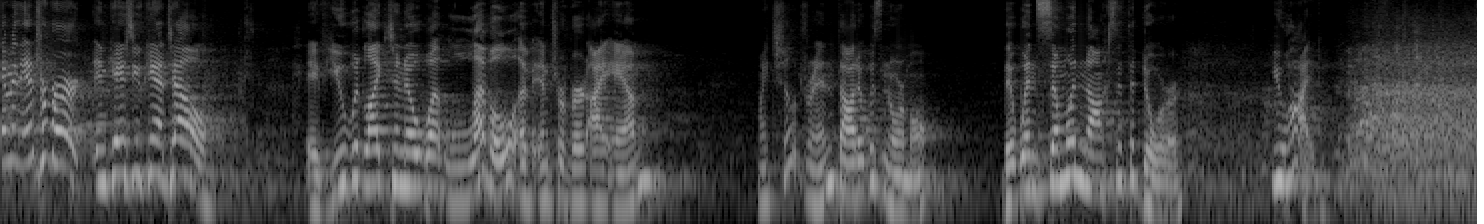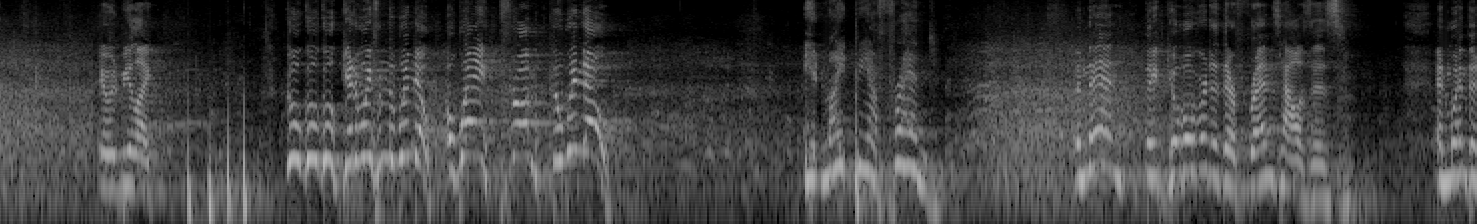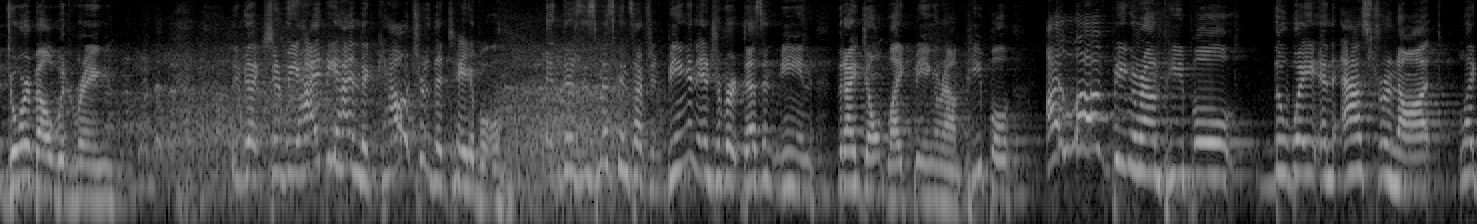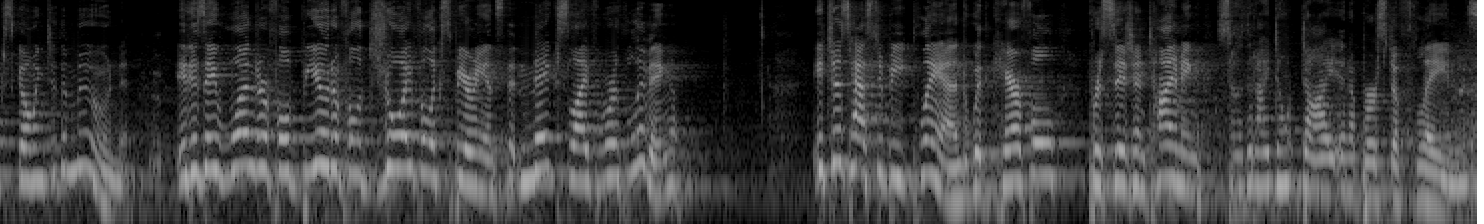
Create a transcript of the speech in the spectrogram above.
I'm an introvert, in case you can't tell. If you would like to know what level of introvert I am, my children thought it was normal that when someone knocks at the door, you hide. it would be like, go, go, go, get away from the window, away from the window. It might be a friend. And then they'd go over to their friends' houses, and when the doorbell would ring, they'd be like, Should we hide behind the couch or the table? There's this misconception. Being an introvert doesn't mean that I don't like being around people. I love being around people the way an astronaut likes going to the moon. It is a wonderful, beautiful, joyful experience that makes life worth living. It just has to be planned with careful, precision timing so that I don't die in a burst of flames.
